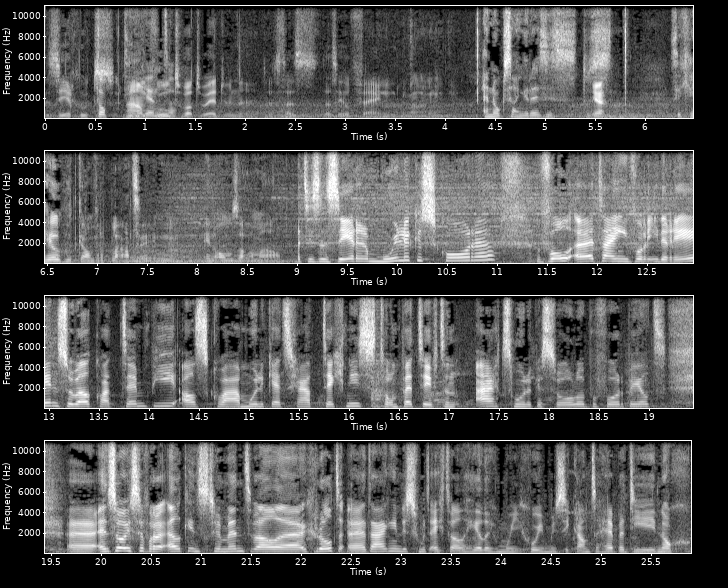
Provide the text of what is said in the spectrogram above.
zeer goed aanvoelt wat wij doen. Hè. Dus dat is, dat is heel fijn. En ook zangeres is. Dus Ja. Zich heel goed kan verplaatsen in, in ons allemaal. Het is een zeer moeilijke score, vol uitdaging voor iedereen, zowel qua tempi als qua moeilijkheidsgraad technisch. Trompet heeft een aardsmoeilijke solo bijvoorbeeld. Eh, en zo is er voor elk instrument wel een grote uitdaging, dus je moet echt wel hele goeie- goede muzikanten hebben die nog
